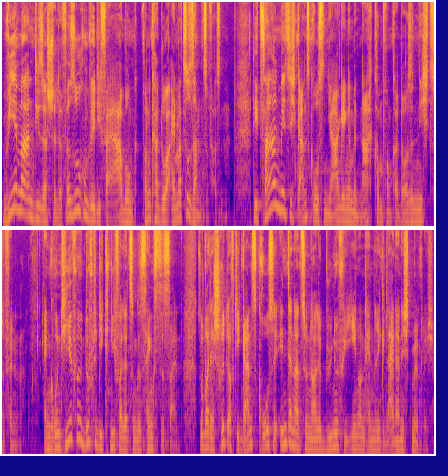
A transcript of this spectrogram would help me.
Wie immer an dieser Stelle versuchen wir die Vererbung von Cador einmal zusammenzufassen. Die zahlenmäßig ganz großen Jahrgänge mit Nachkommen von Cador sind nicht zu finden. Ein Grund hierfür dürfte die Knieverletzung des Hengstes sein. So war der Schritt auf die ganz große internationale Bühne für ihn und Henrik leider nicht möglich.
